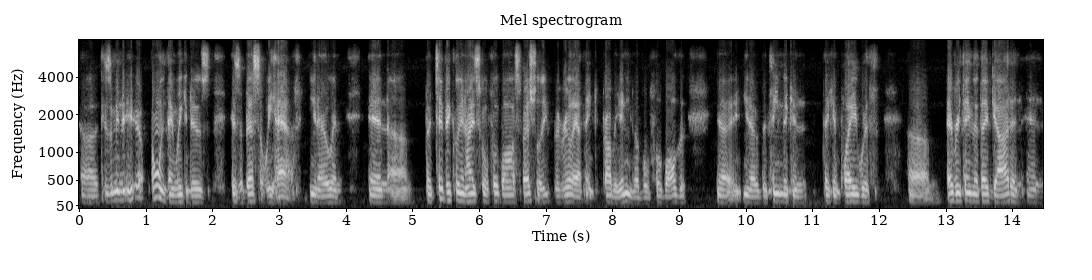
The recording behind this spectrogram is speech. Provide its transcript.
Because I mean, the only thing we can do is, is the best that we have, you know, and and but typically in high school football, especially, but really, I think probably any level of football, the uh, you know the team that can they can play with um, everything that they've got and, and,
